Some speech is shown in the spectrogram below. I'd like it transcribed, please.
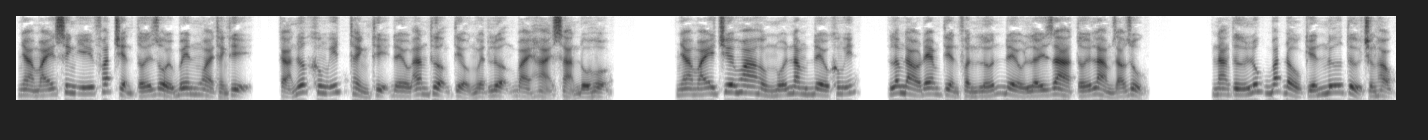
nhà máy sinh ý phát triển tới rồi bên ngoài thành thị, cả nước không ít thành thị đều ăn thượng tiểu nguyệt lượng bài hải sản đồ hộp, Nhà máy chia hoa hồng mỗi năm đều không ít, Lâm Đào đem tiền phần lớn đều lấy ra tới làm giáo dục. Nàng từ lúc bắt đầu kiến nữ tử trường học,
